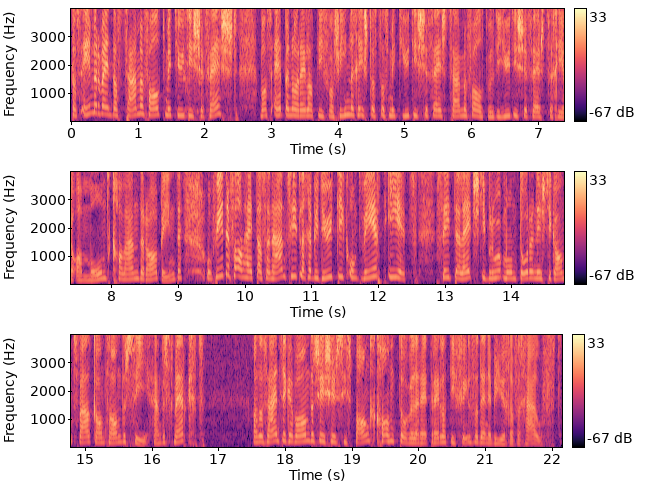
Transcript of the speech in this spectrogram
dass immer wenn das zusammenfällt mit jüdischen Fest, was eben noch relativ wahrscheinlich ist, dass das mit jüdischen Fest zusammenfällt, weil die jüdischen Feste sich ja am Mondkalender anbinden. Auf jeden Fall hat das eine endzeitliche Bedeutung und wird jetzt, seit der letzte Blutmond durch ist, die ganze Welt ganz anders sein. Habt ihr es gemerkt? Also das Einzige, was anders ist, ist sein Bankkonto, weil er hat relativ viel von diesen Büchern verkauft.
